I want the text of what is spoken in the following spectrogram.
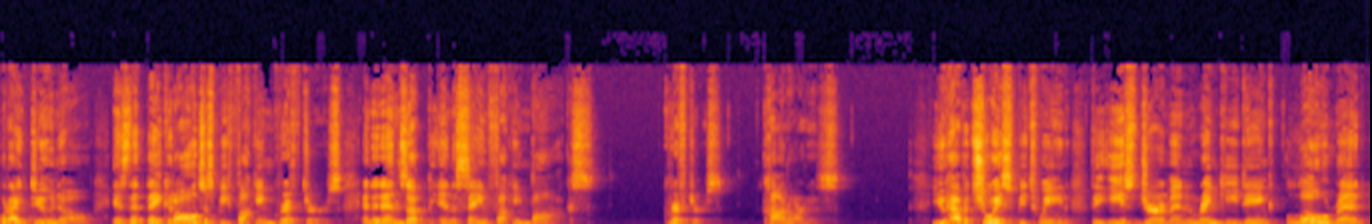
What I do know is that they could all just be fucking grifters, and it ends up in the same fucking box. Grifters con artists. You have a choice between the East German rinky dink, low rent,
